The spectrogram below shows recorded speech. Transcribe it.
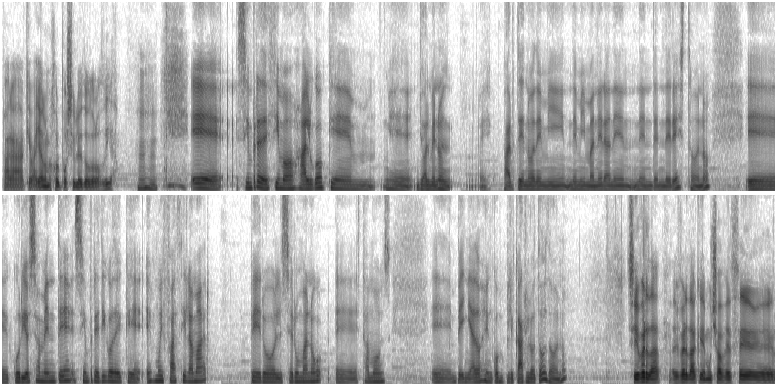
para que vaya lo mejor posible todos los días. Eh, siempre decimos algo que mm, yo al menos es parte ¿no? de, mi, de mi manera de, entender esto, ¿no? curiosamente siempre digo de que es muy fácil amar, pero el ser humano estamos empeñados en complicarlo todo, ¿no? Sí, es verdad. Es verdad que muchas veces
